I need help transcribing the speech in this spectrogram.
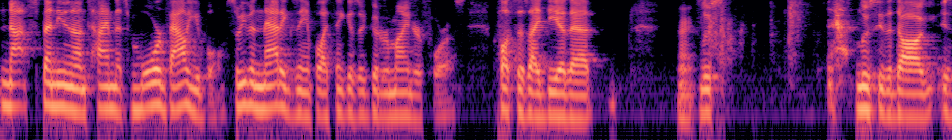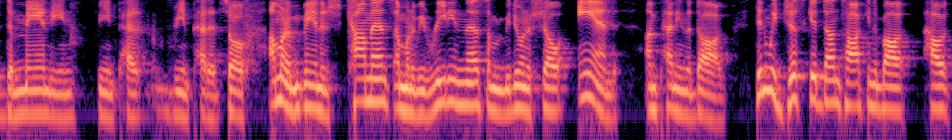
not spending it on time that's more valuable. So even that example, I think, is a good reminder for us. Plus, this idea that, all right, Lucy, Lucy the dog is demanding being pet being petted. So I'm going to manage comments. I'm going to be reading this. I'm going to be doing a show, and I'm petting the dog. Didn't we just get done talking about how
